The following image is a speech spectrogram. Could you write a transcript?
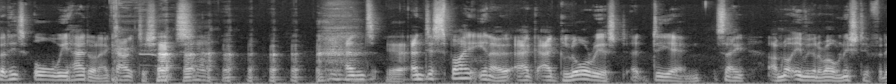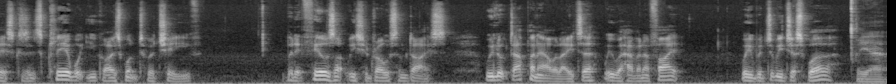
But it's all we had on our character sheets and Yeah. and despite you know our, our glorious uh, DM saying I'm not even going to roll initiative for this because it's clear what you guys want to achieve, but it feels like we should roll some dice. We looked up an hour later. We were having a fight. We would we just were, yeah,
